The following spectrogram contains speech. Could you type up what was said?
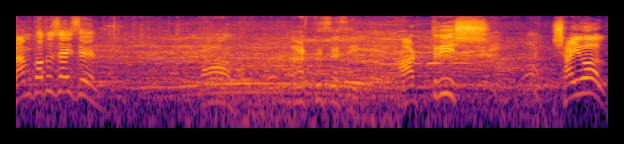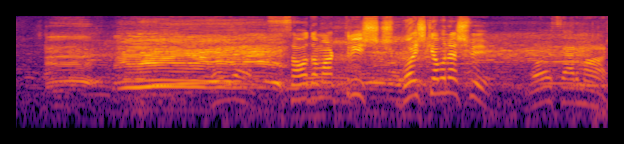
দাম কত চাইছেন? আটত্রিশ আছে আটত্রিশ। সাইওয়াল চাওয়া দাম আটত্রিশ। বয়স কেমন আসবে? চার মাস।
